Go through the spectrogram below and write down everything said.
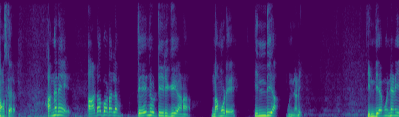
നമസ്കാരം. അങ്ങനെ അടപടലം തേഞ്ഞൊട്ടിയിരിക്കുകയാണ് നമ്മുടെ ഇന്ത്യ മുന്നണി. ഇന്ത്യ മുന്നണി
